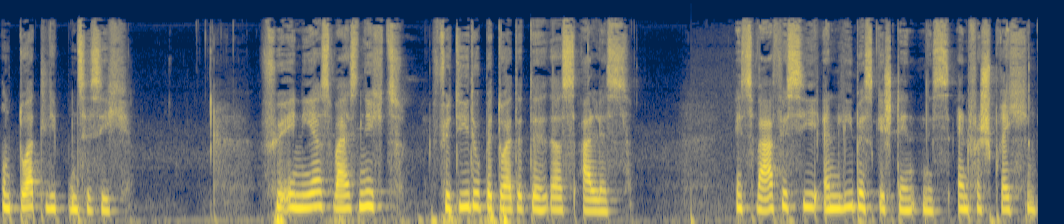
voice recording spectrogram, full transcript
und dort liebten sie sich. Für Aeneas war es nichts, für Dido bedeutete das alles. Es war für sie ein Liebesgeständnis, ein Versprechen,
